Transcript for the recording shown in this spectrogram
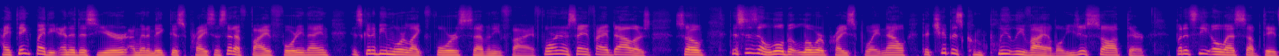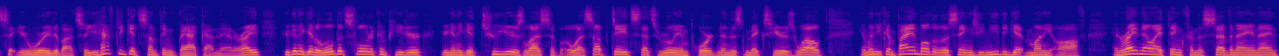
I think by the end of this year, I'm going to make this price, instead of 549, it's going to be more like 475, $475. So this is a little bit lower price point. Now, the chip is completely viable. You just saw it there, but it's the OS updates that you're worried about. So you have to get something back on that, all right? You're going to get a little bit slower computer. You're going to get two years less of OS updates. That's really important in this mix here as well. And when you combine both of those things, you need to get money off. And right now, I think from the 799,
